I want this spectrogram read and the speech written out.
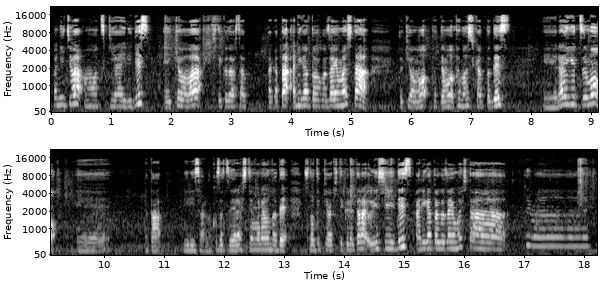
こんにちは、桃月愛理です、えー今日は来てくださった方、ありがとうございました。えっと今日もとても楽しかったです。えー来月も、えーまた、リリーさんの小札やらせてもらうので、その時は来てくれたら嬉しいです。ありがとうございました。バイバーイ。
